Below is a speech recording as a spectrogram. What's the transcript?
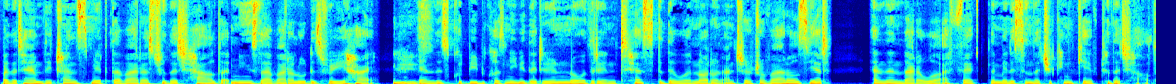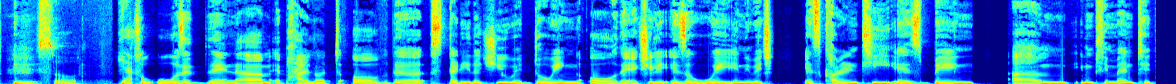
by the time they transmit the virus to the child that means the viral load is very high Yes. and this could be because maybe they didn't know they didn't test they were not on antiretrovirals yet and then that will affect the medicine that you can give to the child Yes. so yeah So was it then um, a pilot of the study that you were doing, or there actually is a way in which it's currently is being um, implemented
